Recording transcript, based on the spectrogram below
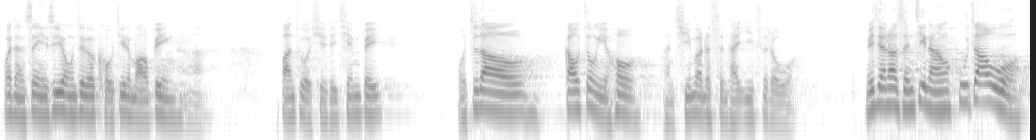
我想神也是用这个口疾的毛病啊，帮助我学习谦卑。我知道高中以后，很奇妙的神才医治了我。没想到神竟然呼召我，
